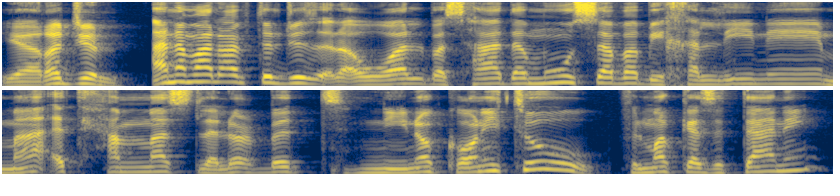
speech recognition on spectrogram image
يا رجل. أنا ما لعبت الجزء الأول بس هذا مو سبب يخليني ما أتحمس للعبة Ni no Kuni 2 في المركز الثاني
